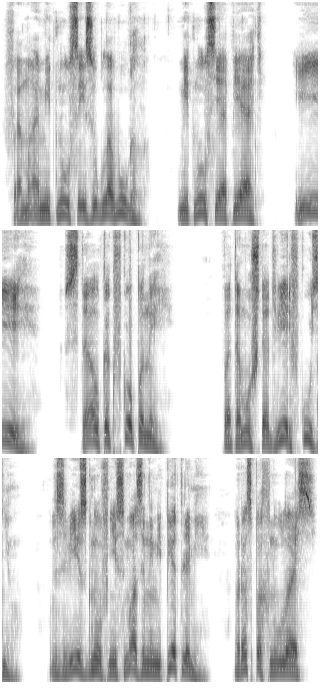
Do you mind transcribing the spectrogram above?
Фома метнулся из угла в угол, метнулся опять и встал как вкопанный, потому что дверь в кузню, взвизгнув несмазанными петлями, распахнулась.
